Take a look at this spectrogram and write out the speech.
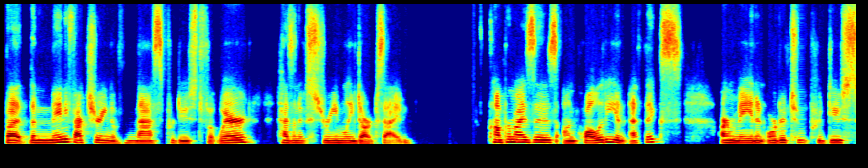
but the manufacturing of mass produced footwear has an extremely dark side. Compromises on quality and ethics are made in order to produce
